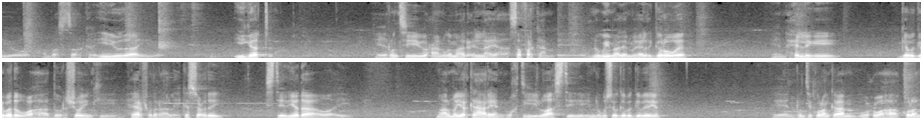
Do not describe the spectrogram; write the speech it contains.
iyo ambasadorka e u-da iyo egad runtii waxaan uga mahad celinayaa safarkan. Nagu yimaadeen magaalada garoowe xilligii gebagabada uu ahaa doorashooyinkii heer federaal ee ka socday isteedyada oo ay maalmo yar ka hareen waktigii loo asteeyey in lagu soo gebagabeeyo. Runtii kulankan wuxuu ahaa kulan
